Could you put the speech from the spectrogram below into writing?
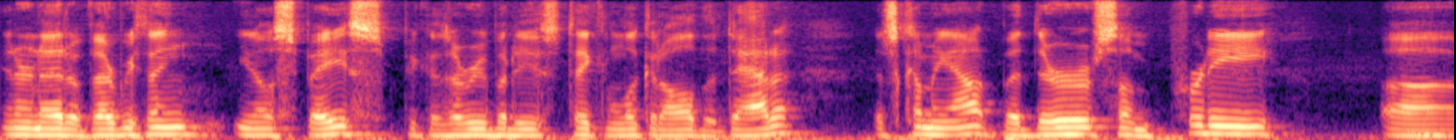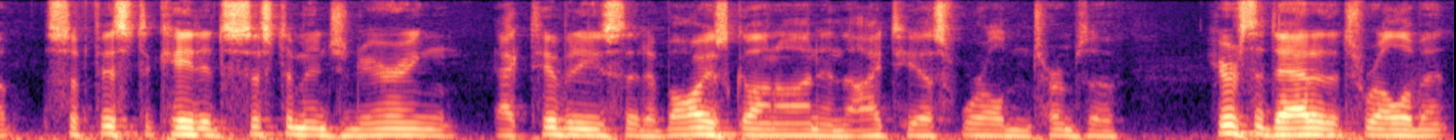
Internet of Everything, you know, space because everybody's taking a look at all the data that's coming out. But there are some pretty uh, sophisticated system engineering activities that have always gone on in the ITS world in terms of here's the data that's relevant.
